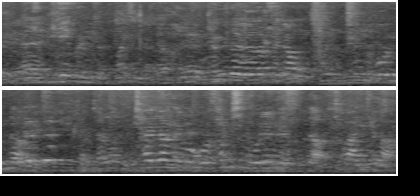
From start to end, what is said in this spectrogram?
네, 기획을 맞습니다. 네, 경기도 연합회장 송충보입니다. 저는 차장님하고 35년 됐습니다. 지금 안지가.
